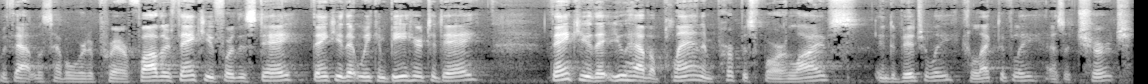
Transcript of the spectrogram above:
With that, let's have a word of prayer. Father, thank you for this day. Thank you that we can be here today. Thank you that you have a plan and purpose for our lives, individually, collectively, as a church,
